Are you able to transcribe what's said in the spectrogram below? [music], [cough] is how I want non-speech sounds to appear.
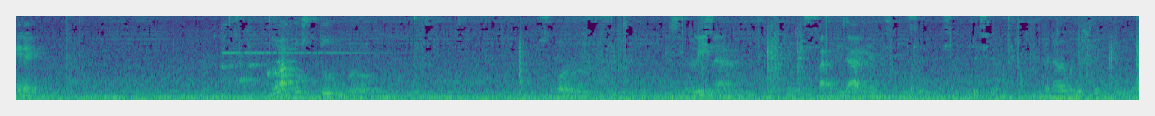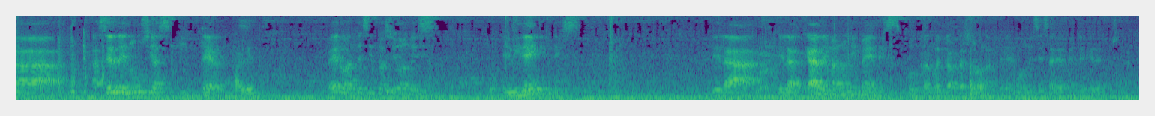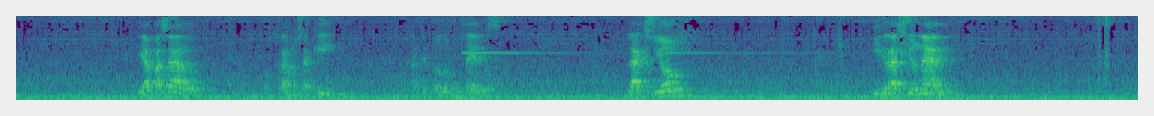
Miren, no acostumbro por disciplina partidaria a hacer denuncias internas, pero ante situaciones evidentes de la, del alcalde Manuel Jiménez contra nuestra persona, tenemos necesariamente que denunciar. El día pasado mostramos aquí, ante todos ustedes, la acción irracional,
